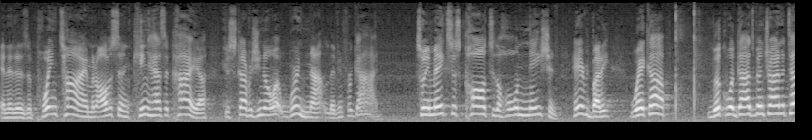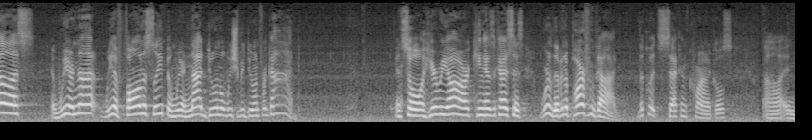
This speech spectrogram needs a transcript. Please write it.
And it is a point in time when all of a sudden King Hezekiah discovers, you know what? We're not living for God. So he makes this call to the whole nation Hey, everybody, wake up. Look what God's been trying to tell us. And we are not, we have fallen asleep and we are not doing what we should be doing for God. And so here we are. King Hezekiah says, We're living apart from God. Look what Second Chronicles, uh, and,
